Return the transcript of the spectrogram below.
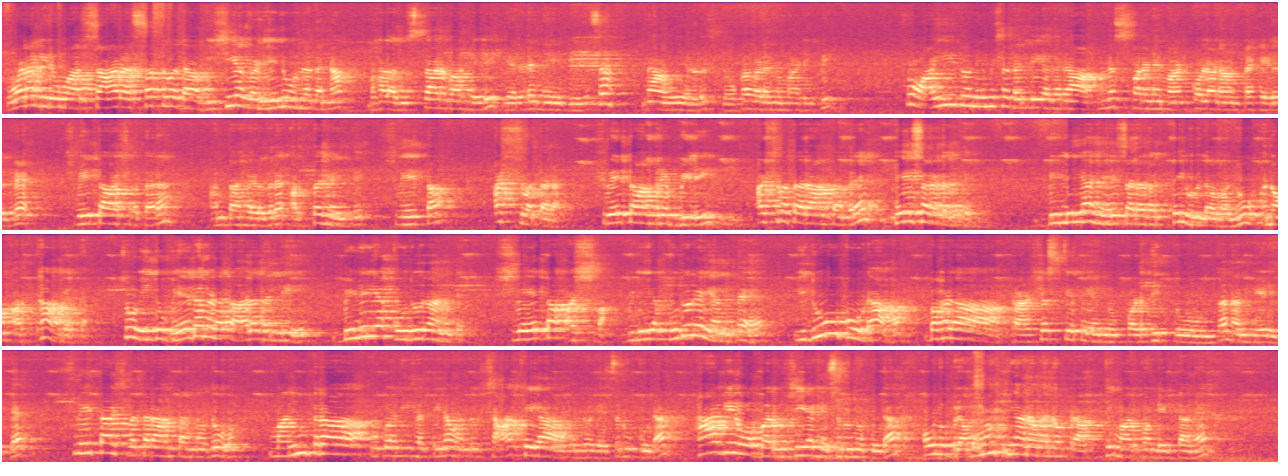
ಒಳಗಿರುವ ಸಾರ ಸತ್ವದ ವಿಷಯಗಳೇನು ಅನ್ನೋದನ್ನು ಬಹಳ ವಿಸ್ತಾರವಾಗಿ ಹೇಳಿ ಎರಡನೇ ದಿವಸ ನಾವು ಎರಡು ಶ್ಲೋಕಗಳನ್ನು ಮಾಡಿದ್ವಿ. ಸೊ, ಐದು ನಿಮಿಷದಲ್ಲಿ ಅದರ ಪುನಸ್ಮರಣೆ ಮಾಡ್ಕೊಳ್ಳೋಣ ಅಂತ ಹೇಳಿದ್ರೆ ಶ್ವೇತಾಶ್ವತರ ಅಂತ ಹೇಳಿದ್ರೆ ಅರ್ಥ ಹೇಳಿದೆ ಶ್ವೇತ, ಅಶ್ವತರ. ಶ್ವೇತ ಅಂದರೆ ಬಿಳಿ, ಅಶ್ವತರ ಅಂತಂದರೆ ಹೇಸರಗತ್ತೆ. ಬಿಳಿಯ ಹೇಸರಗತ್ತೆಯುಳ್ಳವನು ಅನ್ನೋ ಅರ್ಥ ಆಗುತ್ತೆ. ಸೊ ಇದು ವೇದಗಳ ಕಾಲದಲ್ಲಿ ಬಿಳಿಯ ಕುದುರಂತೆ ಶ್ವೇತ ಅಶ್ವ, ಬಿಳಿಯ ಕುದುರೆಯಂತೆ ಇದೂ ಕೂಡ ಬಹಳ ಪ್ರಾಶಸ್ತ್ಯತೆಯನ್ನು ಪಡೆದಿತ್ತು ಅಂತ ನಾನು ಹೇಳಿದ್ದೆ. ಶ್ವೇತಾಶ್ವತರ ಅಂತ ಅನ್ನೋದು ಮಂತ್ರ ಉಪನಿಷತ್ತಿನ ಒಂದು ಶಾಖೆಯ ಒಂದು ಹೆಸರು ಕೂಡ, ಹಾಗೆ ಒಬ್ಬ ಋಷಿಯ ಹೆಸರು ಕೂಡ ಅವನು ಬ್ರಹ್ಮಜ್ಞಾನವನ್ನು ಪ್ರಾಪ್ತಿ ಮಾಡಿಕೊಂಡಿರ್ತಾನೆ.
